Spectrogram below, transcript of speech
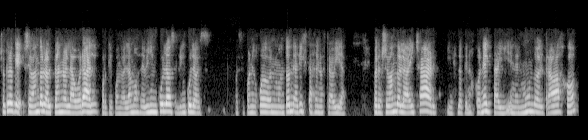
Yo creo que llevándolo al plano laboral, porque cuando hablamos de vínculos, el vínculo pues, se pone en juego en un montón de aristas de nuestra vida pero llevándolo a HR, y es lo que nos conecta, y en el mundo del trabajo,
